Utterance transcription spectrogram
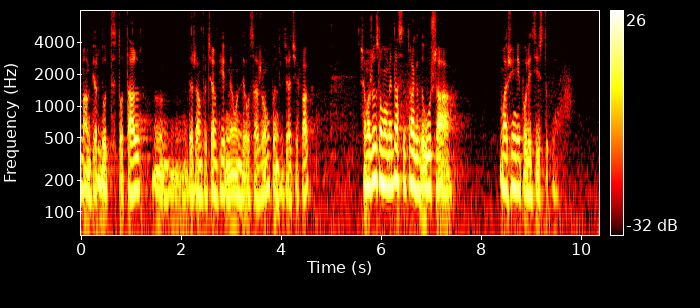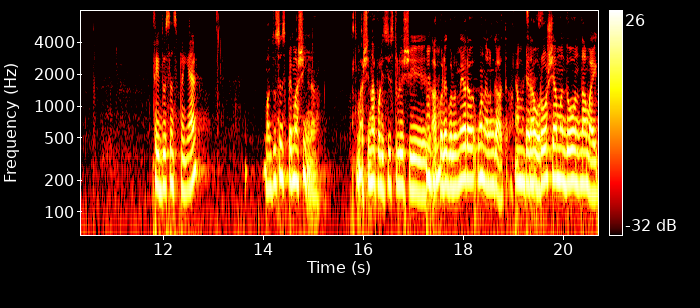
M-am pierdut total, deja îmi făceam firme unde o să ajung pentru ceea ce fac. Și am ajuns la un moment dat să trag de ușa mașinii polițistului. Te-ai dus înspre el? M-am dus înspre mașină. Mașina polițistului și uh-huh. a mhm. colegului meu era una lângă alta. Am Erau roșii amândouă, n-am mai...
